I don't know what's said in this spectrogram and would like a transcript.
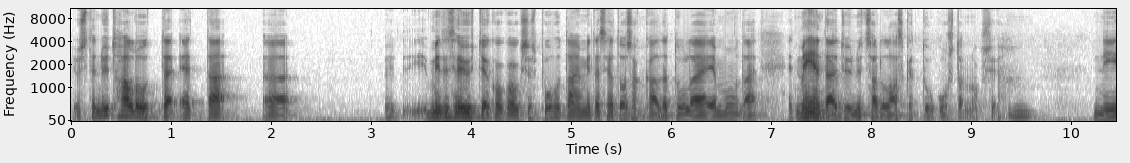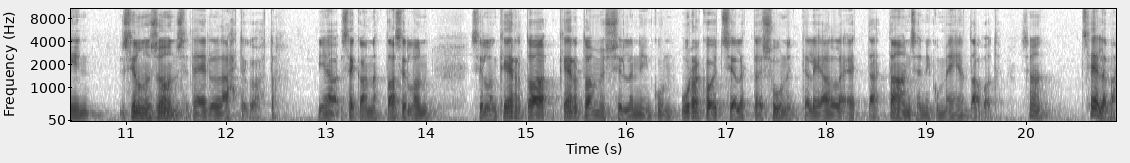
jos te nyt haluatte, että miten se yhtiökokouksessa puhutaan ja mitä sieltä osakkaalta tulee ja muuta, että, että meidän täytyy nyt saada laskettua kustannuksia, mm. niin silloin se on se teidän lähtökohta. Ja se kannattaa silloin, silloin kertoa, kertoa myös sille niin kuin urakoitsijalle tai suunnittelijalle, että tämä on se niin kuin meidän tavoite. Se on selvä.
